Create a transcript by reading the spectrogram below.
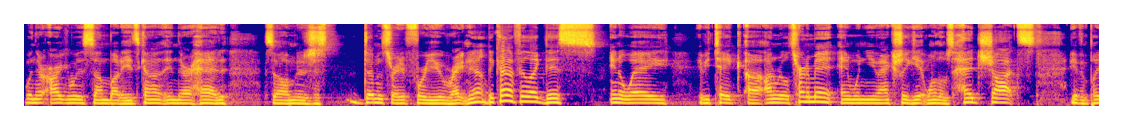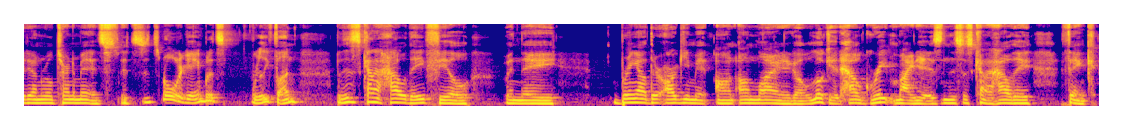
when they're arguing with somebody. It's kind of in their head. So I'm going to just demonstrate it for you right now. They kind of feel like this in a way. If you take uh, Unreal Tournament and when you actually get one of those headshots, if you haven't played Unreal Tournament, it's it's it's an older game, but it's really fun. But this is kind of how they feel when they bring out their argument on online and go, "Look at how great mine is," and this is kind of how they think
